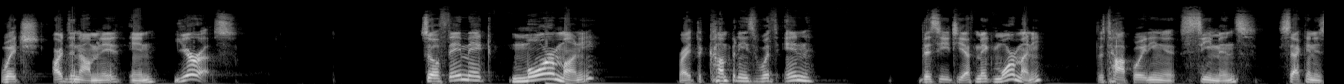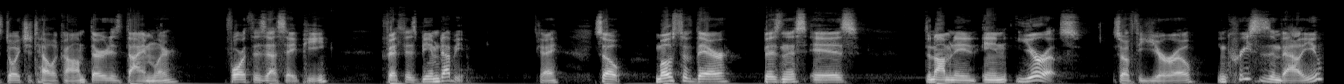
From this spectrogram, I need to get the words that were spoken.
which are denominated in euros. So if they make more money, right, the companies within this ETF make more money. The top weighting is Siemens, second is Deutsche Telekom, third is Daimler, fourth is SAP, fifth is BMW. Okay. So most of their business is denominated in euros. So if the euro increases in value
